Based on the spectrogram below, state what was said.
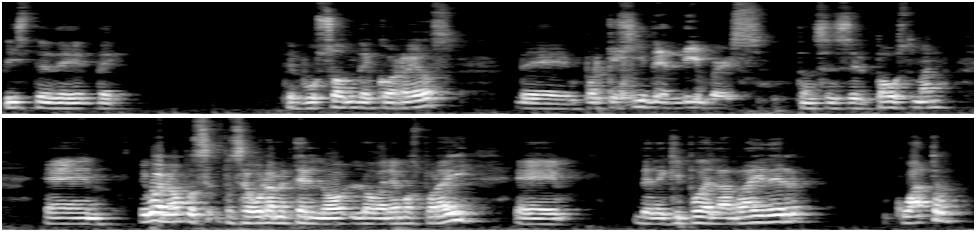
viste de, de, buzón de correos, de, porque he delivers. Entonces el Postman. Eh, y bueno, pues, pues seguramente lo, veremos por ahí. del equipo de la Rider, cuatro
